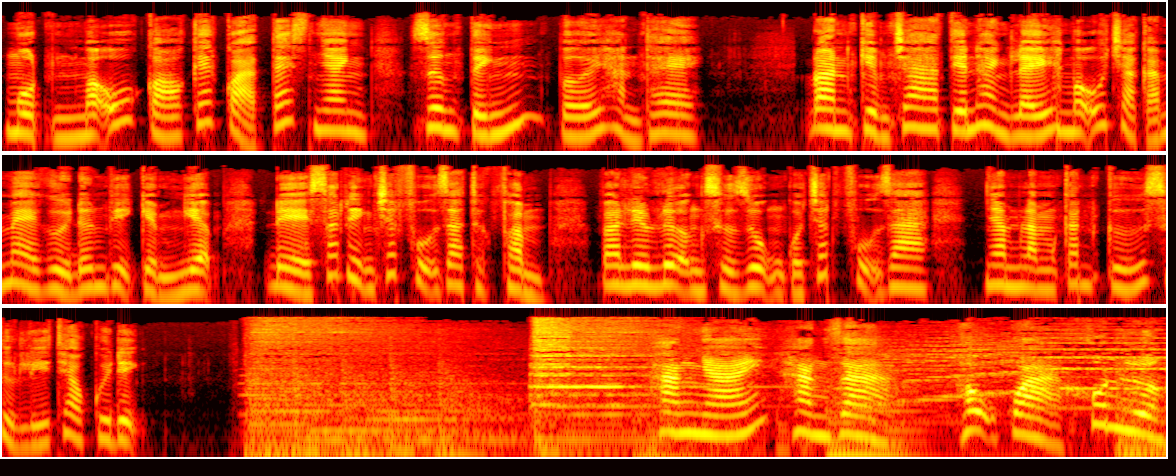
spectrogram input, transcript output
một mẫu có kết quả test nhanh dương tính với hàn the. Đoàn kiểm tra tiến hành lấy mẫu chả cá mè gửi đơn vị kiểm nghiệm để xác định chất phụ gia thực phẩm và liều lượng sử dụng của chất phụ gia nhằm làm căn cứ xử lý theo quy định. Hàng nhái, hàng giả, hậu quả khôn lường.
